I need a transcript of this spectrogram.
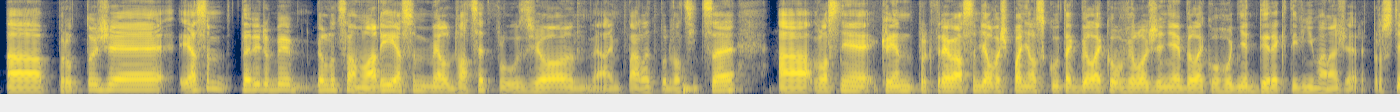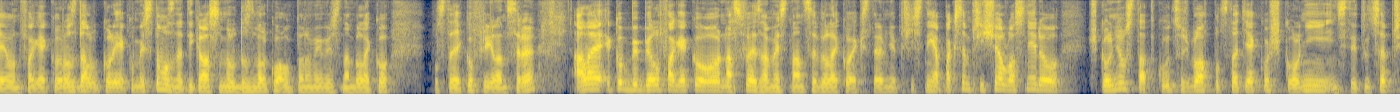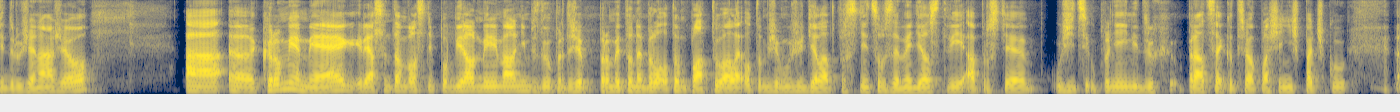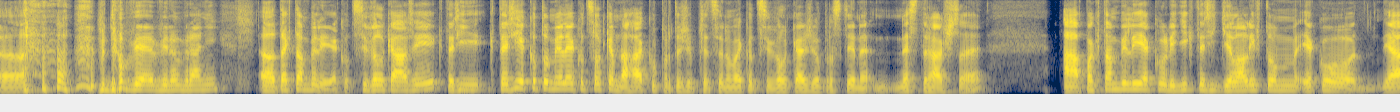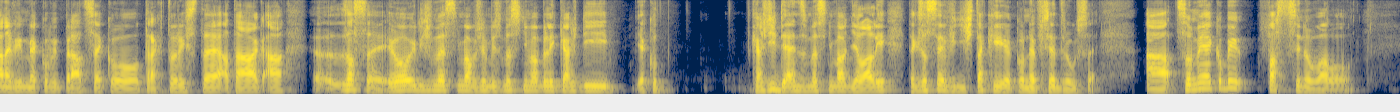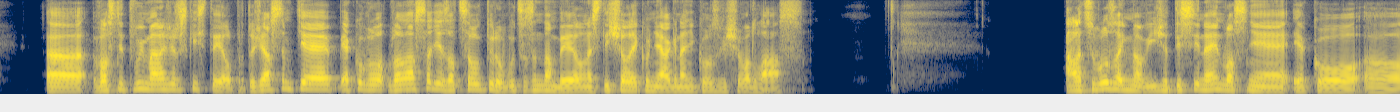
a protože já jsem v té době byl docela mladý, já jsem měl 20 plus, že jo, já nevím, pár let po 20 a vlastně klient, pro kterého já jsem dělal ve Španělsku, tak byl jako vyloženě, byl jako hodně direktivní manažer. Prostě on fakt jako rozdal úkoly, jako mi se to moc netýkalo, jsem měl dost velkou autonomii, protože jsem byl jako v podstatě jako freelancer, ale jako by byl fakt jako na své zaměstnance byl jako extrémně přísný. A pak jsem přišel vlastně do školního statku, což byla v podstatě jako školní instituce přidružená, že jo, a uh, kromě mě, já jsem tam vlastně pobíral minimální mzdu, protože pro mě to nebylo o tom platu, ale o tom, že můžu dělat prostě něco v zemědělství a prostě užít si úplně jiný druh práce, jako třeba plašení špačku uh, v době vinobraní, uh, tak tam byli jako civilkáři, kteří, kteří jako to měli jako celkem na háku, protože přece jenom jako civilka, že prostě ne, nestrháš se. A pak tam byli jako lidi, kteří dělali v tom jako, já nevím, jakoby práce jako traktoristé a tak a e, zase, jo, když jsme s nima, že my jsme s nima byli každý, jako každý den jsme s nima dělali, tak zase vidíš taky jako nepředřou se. A co mě jakoby fascinovalo, uh, vlastně tvůj manažerský styl, protože já jsem tě jako v, v zásadě za celou tu dobu, co jsem tam byl, neslyšel jako nějak na nikoho zvyšovat hlas. Ale co bylo zajímavé, že ty si nejen vlastně jako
